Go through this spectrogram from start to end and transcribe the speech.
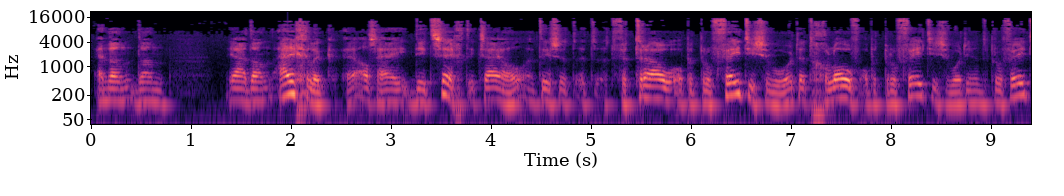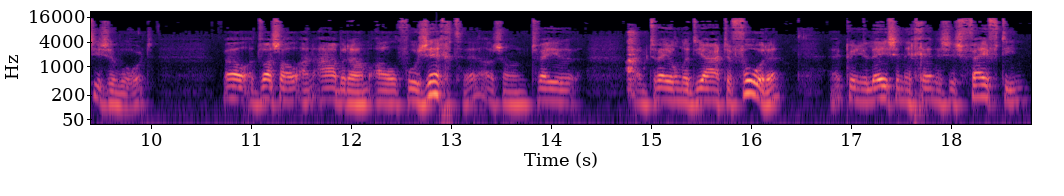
En dan, dan ja, dan eigenlijk, als hij dit zegt, ik zei al, het is het, het, het vertrouwen op het profetische woord, het geloof op het profetische woord, in het profetische woord. Wel, het was al aan Abraham al voorzegd, zo'n 200 jaar tevoren. Kun je lezen in Genesis 15,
